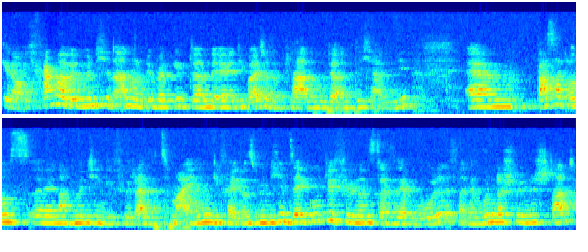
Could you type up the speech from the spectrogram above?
genau, ich fange mal mit München an und übergebe dann äh, die weitere Planung wieder an dich, Andi. Ähm, was hat uns äh, nach München geführt? Also zum einen gefällt uns München sehr gut, wir fühlen uns da sehr wohl, es ist eine wunderschöne Stadt.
